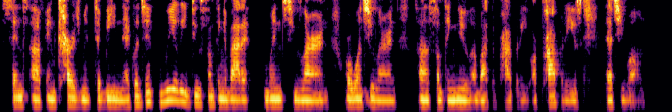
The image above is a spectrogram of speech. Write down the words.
sense of encouragement to be negligent. Really do something about it once you learn or once you learn uh, something new about the property or properties that you own.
